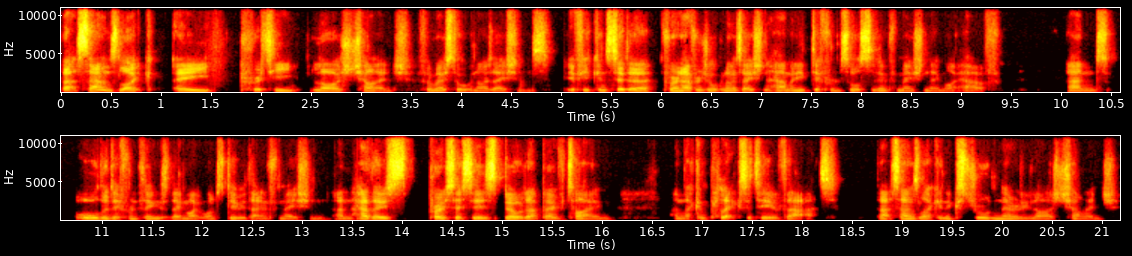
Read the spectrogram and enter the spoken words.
That sounds like a pretty large challenge for most organizations. If you consider for an average organization how many different sources of information they might have and all the different things they might want to do with that information and how those processes build up over time and the complexity of that, that sounds like an extraordinarily large challenge.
